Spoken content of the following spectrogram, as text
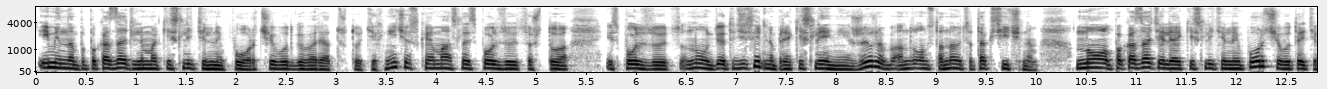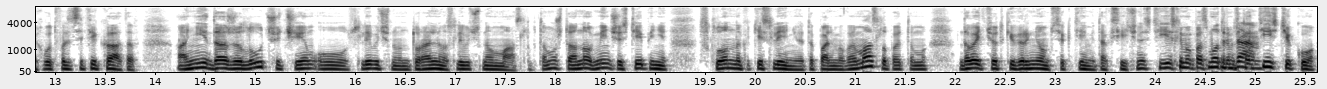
Именно по показателям окислительной порчи. Вот говорят, что техническое масло используется, что используется, ну, это действительно при окислении жира он, он становится токсичным. Но показатели окислительной порчи вот этих вот фальсификатов, они даже лучше, чем у сливочного, натурального сливочного масла, потому что оно в меньшей степени склонно к окислению. Это пальмовое масло, поэтому давайте все-таки вернемся к теме токсичности. Если мы посмотрим да. статистику,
